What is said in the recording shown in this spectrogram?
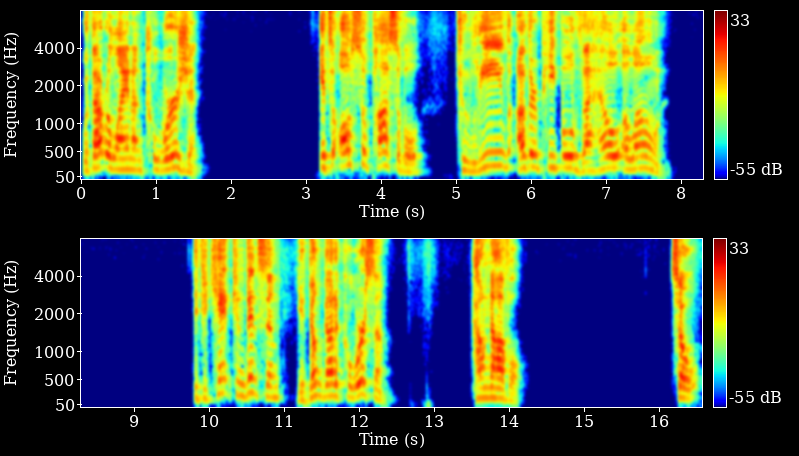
without relying on coercion. It's also possible to leave other people the hell alone if you can't convince them, you don't got to coerce them. How novel. So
